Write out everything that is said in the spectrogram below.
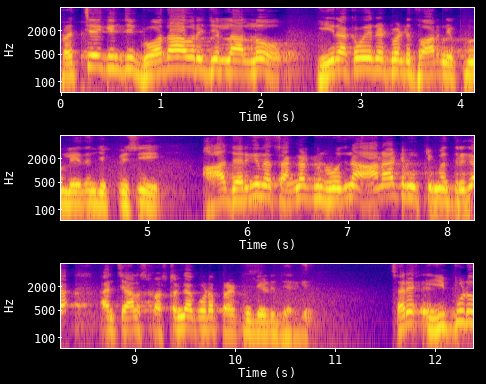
ప్రత్యేకించి గోదావరి జిల్లాల్లో ఈ రకమైనటువంటి ధోరణి ఎప్పుడూ లేదని చెప్పేసి ఆ జరిగిన సంఘటన రోజున ఆనాటి ముఖ్యమంత్రిగా ఆయన చాలా స్పష్టంగా కూడా ప్రకటన చేయడం జరిగింది. సరే ఇప్పుడు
